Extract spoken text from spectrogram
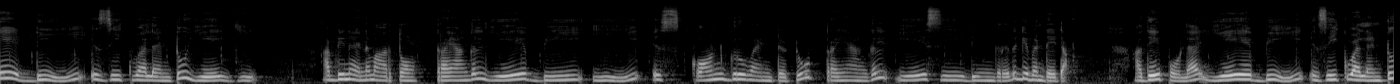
AD is equivalent to AE அப்படின்னா என்ன அர்த்தம்? Triangle ABE is congruent to triangle ஏசிடிங்கிறது கிவன் டேட்டா அதே போல் AB is equivalent to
